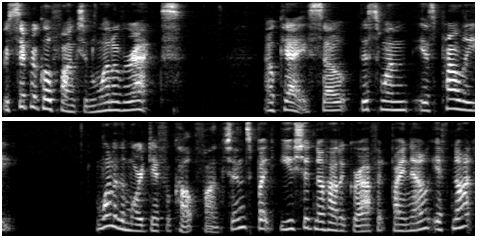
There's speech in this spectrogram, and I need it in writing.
Reciprocal function, 1 over x. Okay, so this one is probably one of the more difficult functions, but you should know how to graph it by now. If not,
